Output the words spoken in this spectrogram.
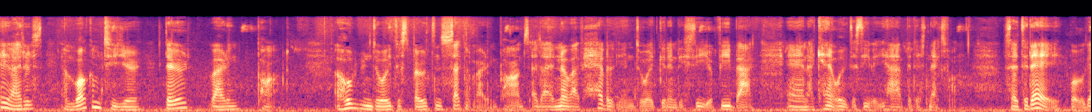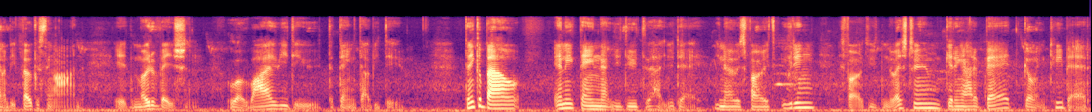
Hey writers, and welcome to your third writing prompt. I hope you enjoyed this first and second writing prompts as I know I've heavily enjoyed getting to see your feedback and I can't wait to see what you have for this next one. So today, what we're going to be focusing on is motivation or why we do the things that we do. Think about anything that you do throughout your day, you know, as far as eating, as far as using the restroom, getting out of bed, going to bed,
